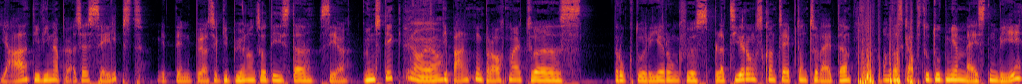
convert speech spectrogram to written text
ja, die Wiener Börse selbst mit den Börsegebühren und so, die ist da sehr günstig. Genau, ja. Die Banken braucht man zur Strukturierung, fürs Platzierungskonzept und so weiter. Und was glaubst du, tut mir am meisten weh?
